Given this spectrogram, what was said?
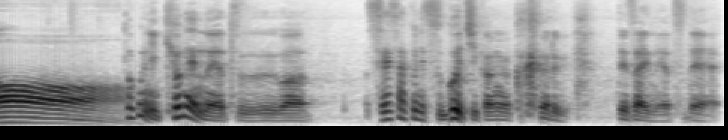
ああ特に去年のやつは制作にすごい時間がかかる デザインのやつで。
